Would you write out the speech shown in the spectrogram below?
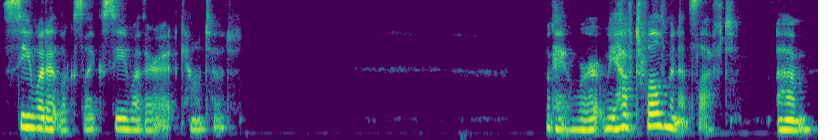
See what it looks like, see whether it counted. Okay, we're, we have 12 minutes left. Um,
